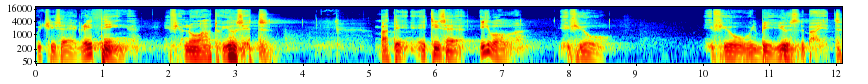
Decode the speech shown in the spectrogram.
which is a great thing if you know how to use it. But it is a evil if you if you will be used by it.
